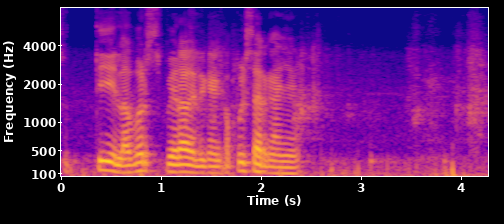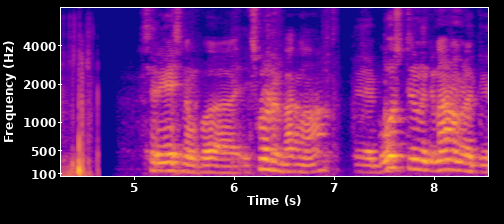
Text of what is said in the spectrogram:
சுற்றி லவர்ஸ் பேராக இருக்காங்க கப்புள்ஸாக இருக்காங்க. சரி கைஸ் நம்ம இப்போ எக்ஸ்ப்ளோர் பார்க்கலாம். கோஸ்ட் இருக்குன்னா நம்மளுக்கு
